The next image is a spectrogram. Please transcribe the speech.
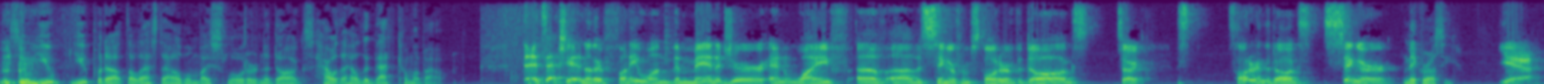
So you you put out the last album by Slaughter and the Dogs. How the hell did that come about? It's actually another funny one. The manager and wife of uh, the singer from Slaughter of the Dogs. Sorry, Slaughter and the Dogs singer. Mick Rossi. Yeah,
